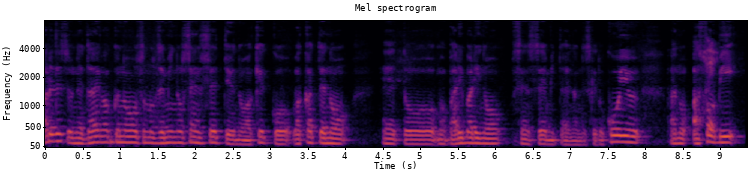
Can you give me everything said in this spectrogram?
あれですよね大学のそのゼミの先生っていうのは結構若手の、えーとまあ、バリバリの先生みたいなんですけどこういうあの遊び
